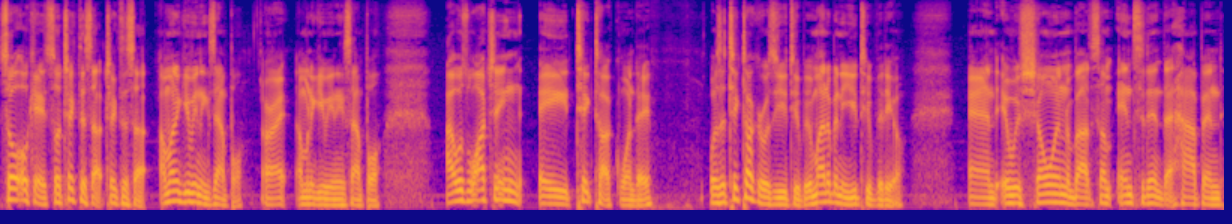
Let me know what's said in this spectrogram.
So okay, so check this out. Check this out. I'm gonna give you an example. All right, I'm gonna give you an example. I was watching a TikTok one day. Was it TikTok or was it YouTube? It might have been a YouTube video, and it was showing about some incident that happened,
